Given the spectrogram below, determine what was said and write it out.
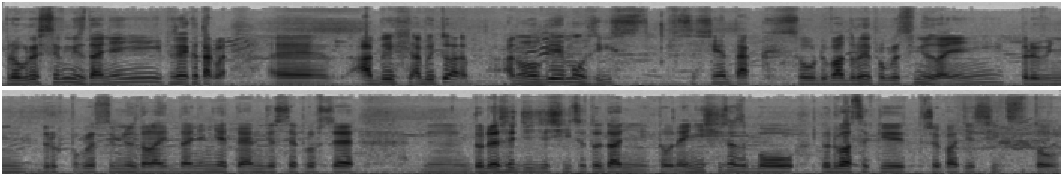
progresivní zdanění, protože jako takhle, eh, abych, aby tu analogii mohl říct, přesně tak jsou dva druhy progresivního zdanění. První druh progresivního zdanění je ten, že se prostě mm, do 10 tisíc to daní tou nejnižší sazbou, do 20 třeba tisíc to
